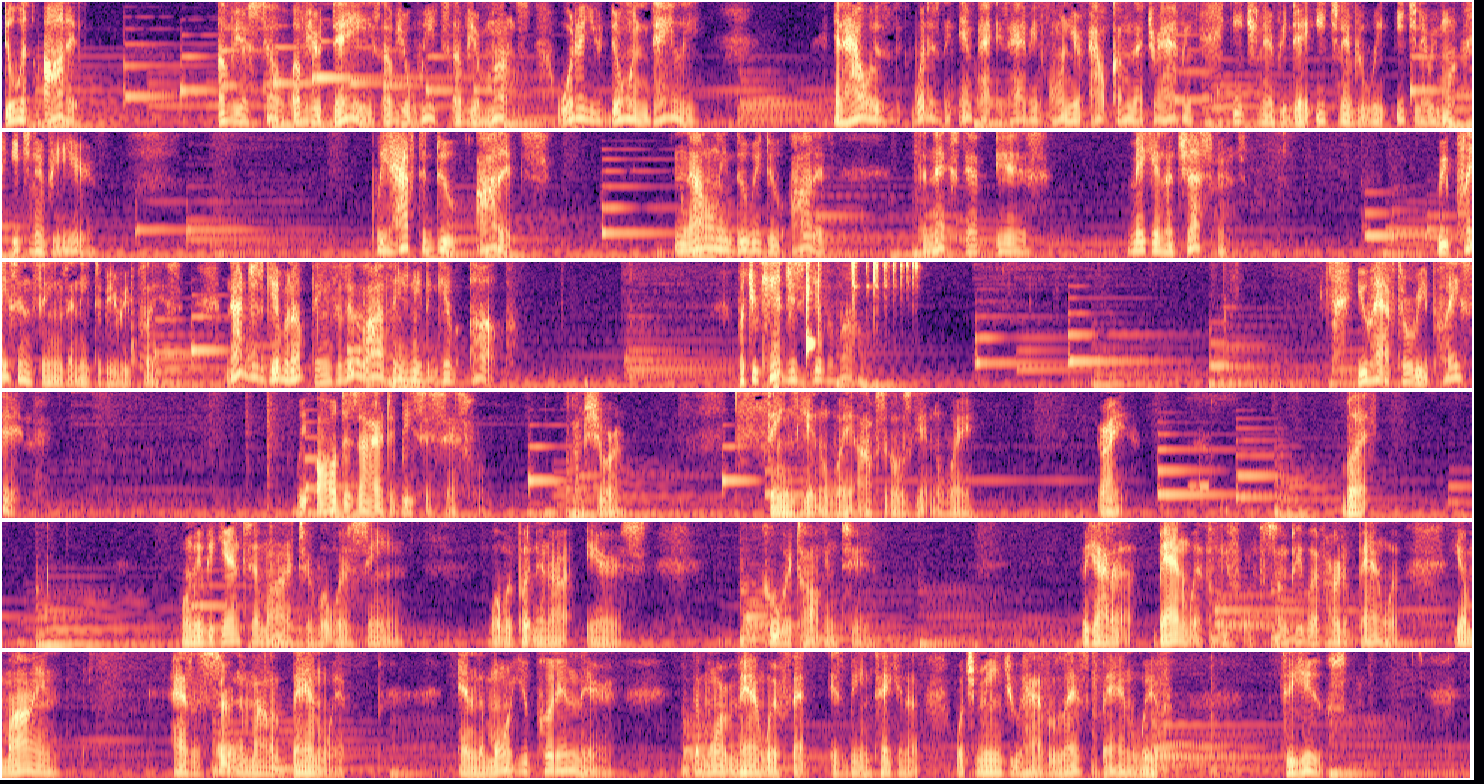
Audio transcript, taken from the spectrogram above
Do an audit of yourself, of your days, of your weeks, of your months. What are you doing daily? And how is what is the impact it's having on your outcome that you're having each and every day, each and every week, each and every month, each and every year? We have to do audits not only do we do audits, the next step is making adjustments, replacing things that need to be replaced, not just giving up things, because there's a lot of things you need to give up. But you can't just give them up. You have to replace it. We all desire to be successful, I'm sure things get in the way, obstacles get in the way. Right? But when we begin to monitor what we're seeing, what we're putting in our ears, who we're talking to, we got a bandwidth. Some people have heard of bandwidth. Your mind has a certain amount of bandwidth. And the more you put in there, the more bandwidth that is being taken up, which means you have less bandwidth to use.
